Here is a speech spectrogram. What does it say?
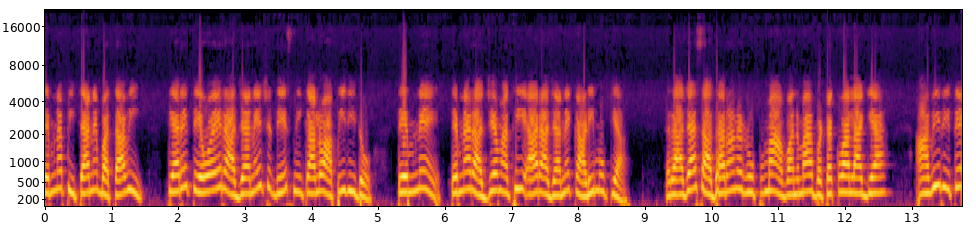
તેમના પિતાને બતાવી, ત્યારે તેઓએ રાજાને જ દેશ નિકાલો આપી દીધો. તેમને તેમના રાજ્યમાંથી આ રાજાને કાઢી મૂક્યા. રાજા સાધારણ રૂપમાં વનમાં ભટકવા લાગ્યા. આવી રીતે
